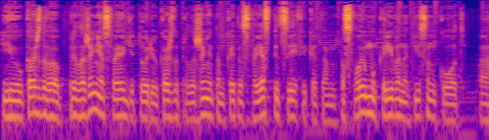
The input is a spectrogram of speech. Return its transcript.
И у каждого приложения своя аудитория, у каждого приложения там какая-то своя специфика, там по-своему криво написан код, э,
